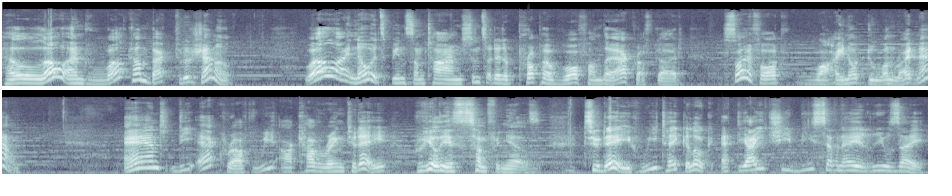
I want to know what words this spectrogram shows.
Hello and welcome back to the channel. Well, I know it's been some time since I did a proper War Thunder aircraft guide, so I thought, why not do one right now? And the aircraft we are covering today really is something else. Today we take a look at the Aichi B-7A Ryusei,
